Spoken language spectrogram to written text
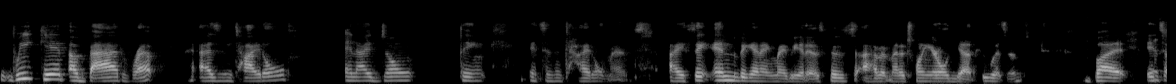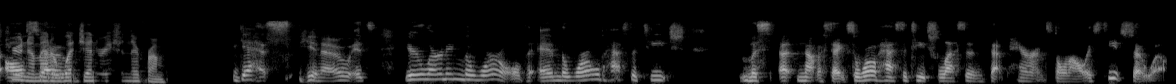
We get a bad rep as entitled, and I don't think it's an entitlement. I think in the beginning, maybe it is because I haven't met a 20 year old yet who isn't. But it's That's true, also no matter what generation they're from. yes, you know, it's you're learning the world, and the world has to teach mis- uh, not mistakes. The world has to teach lessons that parents don't always teach so well.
